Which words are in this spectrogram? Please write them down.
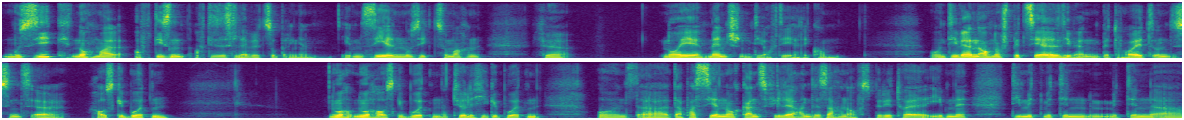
Musik nochmal auf, auf dieses Level zu bringen, eben Seelenmusik zu machen, für neue Menschen, die auf die Erde kommen. Und die werden auch noch speziell, die werden betreut und es sind äh, Hausgeburten, nur, nur Hausgeburten, natürliche Geburten. Und äh, da passieren noch ganz viele andere Sachen auf spiritueller Ebene, die mit, mit den, mit den äh,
